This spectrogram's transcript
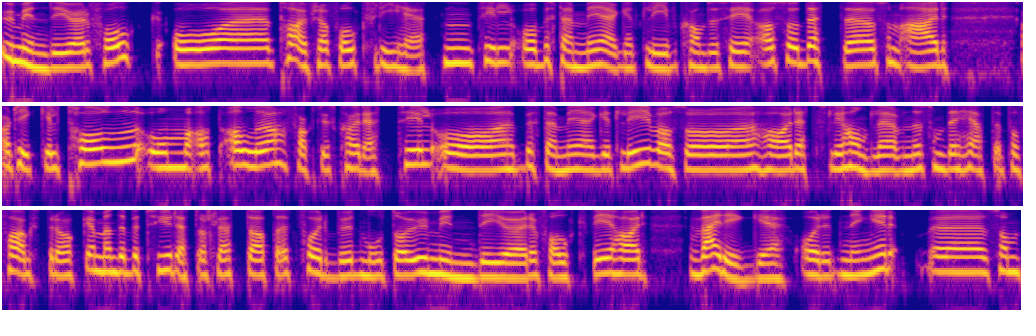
umyndiggjør folk og eh, tar fra folk friheten til å bestemme i eget liv, kan du si. Altså dette som er artikkel 12 om at alle faktisk har rett til å bestemme i eget liv, altså ha rettslig handleevne, som det heter på fagspråket, men det betyr rett og slett at et forbud mot å umyndiggjøre folk. Vi har vergeordninger eh, som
